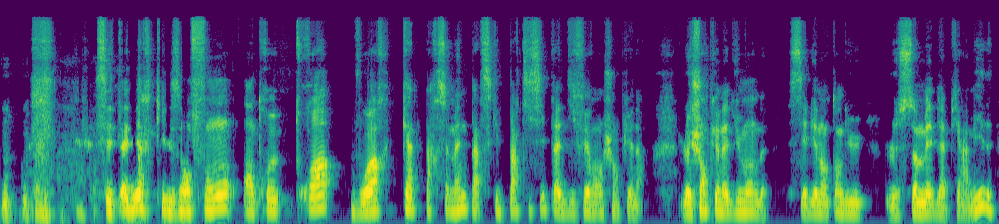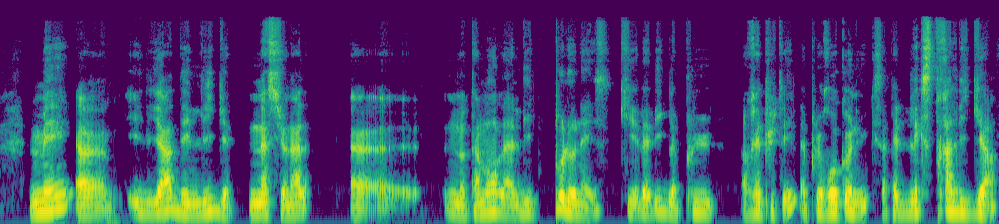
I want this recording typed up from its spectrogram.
C'est-à-dire qu'ils en font entre 3 voire 4 par semaine parce qu'ils participent à différents championnats. Le championnat du monde, c'est bien entendu le sommet de la pyramide, mais euh, il y a des ligues nationales, euh, notamment la ligue polonaise, qui est la ligue la plus réputée, la plus reconnue, qui s'appelle l'Extraliga,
